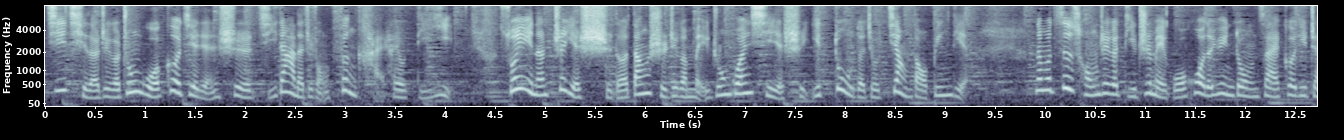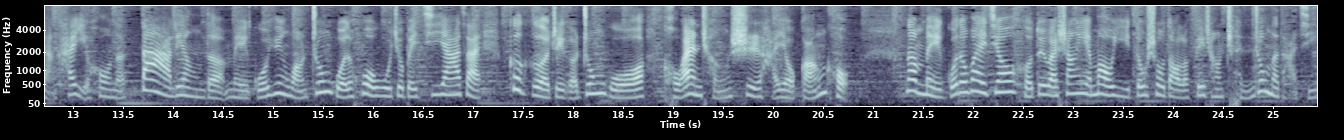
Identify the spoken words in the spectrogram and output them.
激起了这个中国各界人士极大的这种愤慨还有敌意，所以呢，这也使得当时这个美中关系也是一度的就降到冰点。那么，自从这个抵制美国货的运动在各地展开以后呢，大量的美国运往中国的货物就被积压在各个这个中国口岸城市还有港口，那美国的外交和对外商业贸易都受到了非常沉重的打击。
